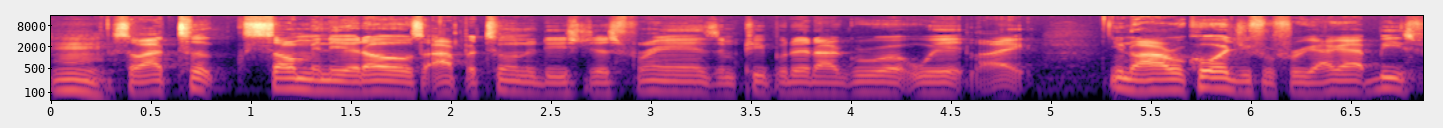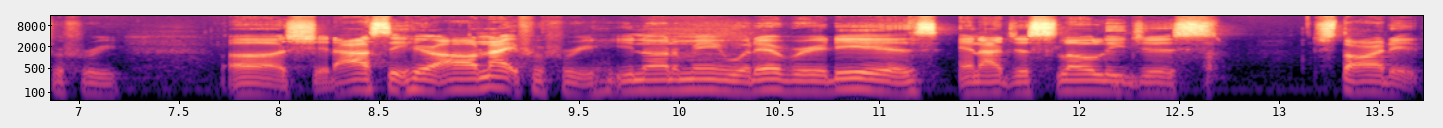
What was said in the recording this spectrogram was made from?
Mm. So I took so many of those opportunities, just friends and people that I grew up with. Like, you know, I record you for free. I got beats for free. Uh, shit, I'll sit here all night for free. You know what I mean? Whatever it is, and I just slowly just started.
